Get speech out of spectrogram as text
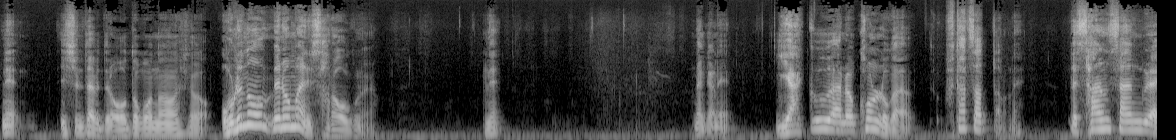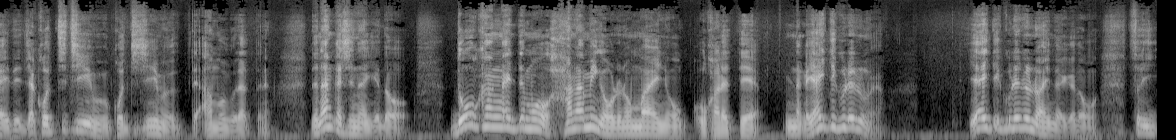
ね、一緒に食べてる男の人が、俺の目の前に皿を置くのよ。ね。なんかね、焼くあのコンロが2つあったのね。で、3、3ぐらいで、じゃあこっちチーム、こっちチームって暗黙だったね。で、なんか知んないけど、どう考えても、ハラミが俺の前に置かれて、なんか焼いてくれるのよ。焼いてくれるのはいいんだけど、それ、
